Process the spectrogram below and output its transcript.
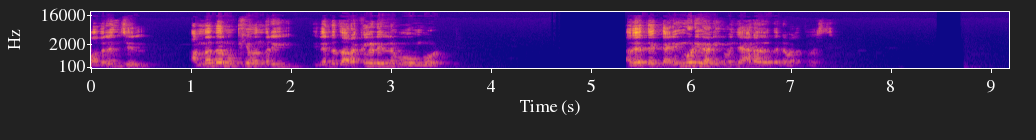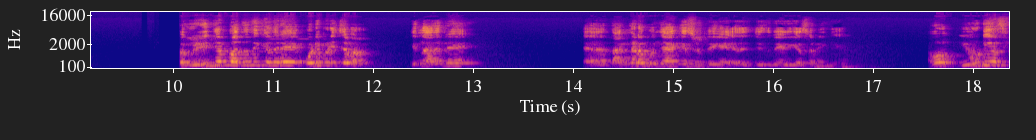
പതിനഞ്ചിൽ അന്നത്തെ മുഖ്യമന്ത്രി ഇതിന്റെ തറക്കല്ലിടലിന് പോകുമ്പോൾ അദ്ദേഹത്തെ കരിങ്കൂടി കാണിക്കുമ്പോൾ ഞാൻ അദ്ദേഹത്തിന്റെ വലത്ത് വശത്ത് ഇപ്പൊ വിഴിഞ്ഞ പദ്ധതിക്കെതിരെ കൊടി പിടിച്ചവർ ഇന്ന് അതിനെ തങ്ങളുടെ കുഞ്ഞാക്കി സൃഷ്ടി ചിത്രീകരിക്കാൻ ശ്രമിക്കുക. അപ്പോ യു ഡി എഫ്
